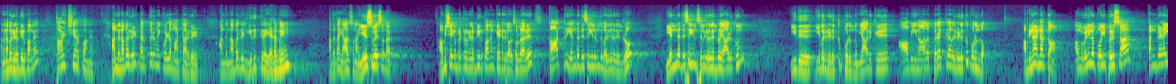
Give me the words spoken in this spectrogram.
அந்த நபர்கள் எப்படி இருப்பாங்க? தாழ்ச்சியா இருப்பாங்க. அந்த நபர்கள் தற்பெருமை கொள்ள மாட்டார்கள். அந்த நபர்கள் இருக்கிற இடமே அதை தான் யார் சொன்னார்? இயேசுவே சொன்னார். அபிஷேகம் பெற்றவர்கள் எப்படி இருப்பாங்கன்னு கேட்டதுக்கு அவர் சொல்றாரு காற்று எந்த திசையிலிருந்து வருகிறது என்றோ எந்த திசையில் செல்கிறது என்றோ யாருக்கும் இது இவர்களுக்கு பொருந்தும். யாருக்கு? ஆவியினால பிறக்கிறவர்களுக்கு பொருந்தும். அப்படின்னா என்ன அர்த்தம்? அவங்க வெளியில போய் பெருசா தங்களை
